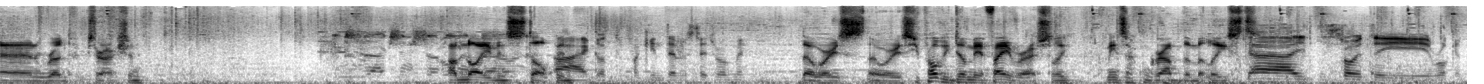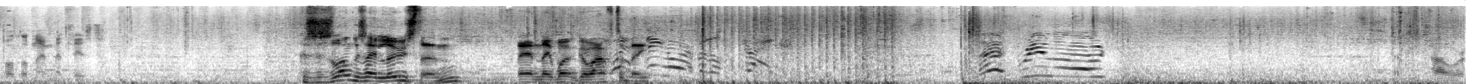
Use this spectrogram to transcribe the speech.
and run to extraction. Extraction shuttle I'm not even stopping. Ah, I got the fucking devastator on me. No worries, no worries. You probably done me a favor actually. Means I can grab them at least. I destroyed the rocket pod on him at least. Because as long as I lose them, then they won't go after me. Requesting orbital strike. Last reload. That's power.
